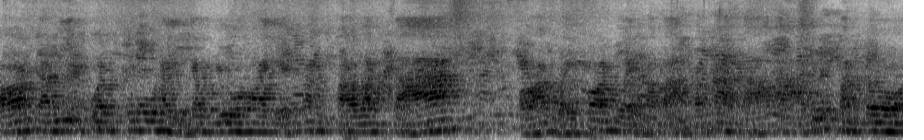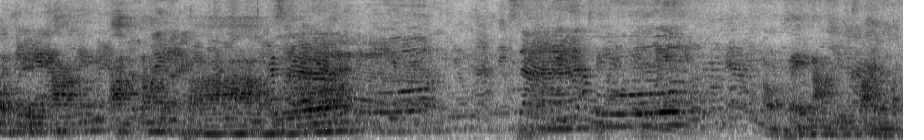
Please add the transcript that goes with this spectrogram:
ฐีต่อจะมีควรคู่ให้เจ้าอยู่หอยเห็นพันภาวันษาขอหวยข้อด้วยพระบาทพระนาตาอายุปันโตสุขังปัตตังสาธุสาธุเอาใส่น้ำมีไฟก่อน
